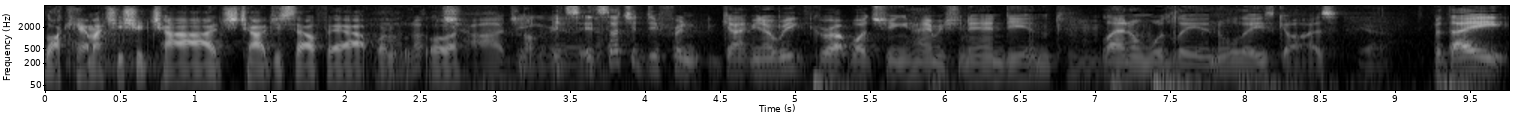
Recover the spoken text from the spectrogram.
Like how much you should charge, charge yourself out, what, I'm not all that. charging. It's really, it's such a different game. You know, we grew up watching Hamish and Andy and hmm. Lano & Woodley and all these guys. Yeah. But they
